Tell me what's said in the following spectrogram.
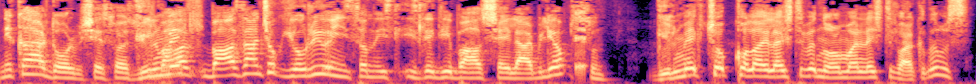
Ne kadar doğru bir şey söylüyorsun. Gülmek- Baz- bazen çok yoruyor insanı iz- izlediği bazı şeyler biliyor musun? Gülmek çok kolaylaştı ve normalleşti farkında mısın?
